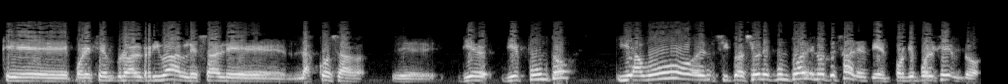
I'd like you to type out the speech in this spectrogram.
que, por ejemplo, al rival le salen las cosas de 10 puntos y a vos en situaciones puntuales no te salen bien, porque, por ejemplo,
